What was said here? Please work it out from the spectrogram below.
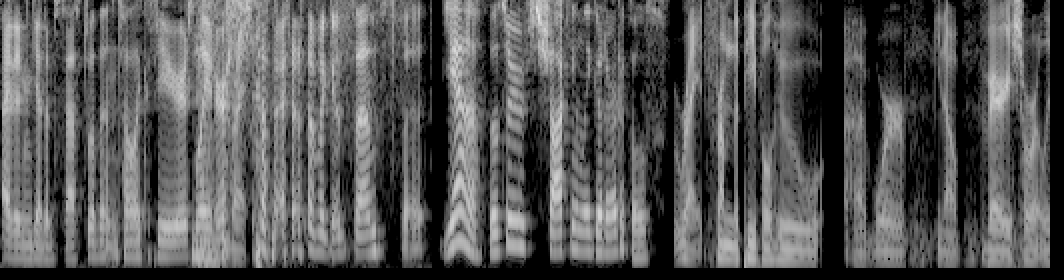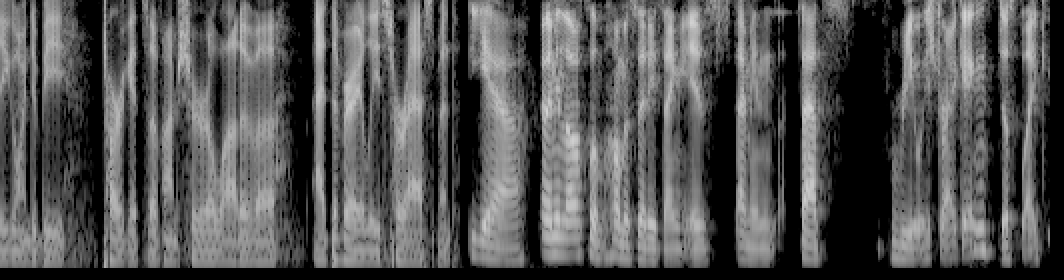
I didn't get obsessed with it until like a few years later, so I don't have a good sense. But yeah, those are shockingly good articles. Right from the people who uh, were you know very shortly going to be targets of, I'm sure a lot of uh, at the very least harassment. Yeah. And I mean, the Oklahoma City thing is, I mean, that's really striking. Just like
